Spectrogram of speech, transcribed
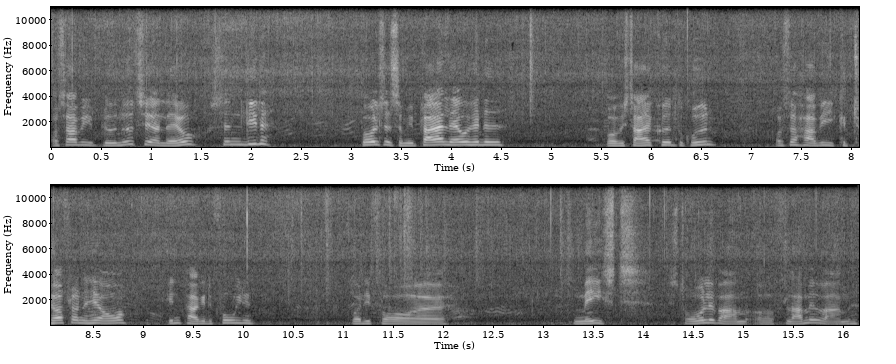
og så er vi blevet nødt til at lave sådan en lille bålse, som vi plejer at lave hernede, hvor vi steger kødet på gryden. Og så har vi kartoflerne herover indpakket i folie, hvor de får øh, mest strålevarme og flammevarme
